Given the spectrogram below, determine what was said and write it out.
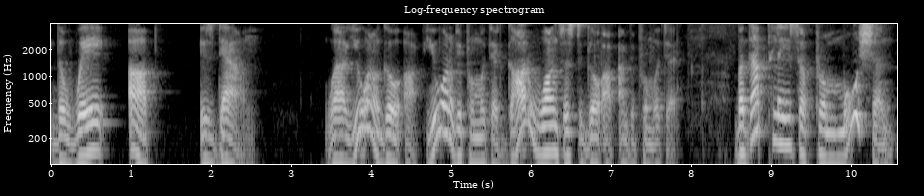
The Way Up is Down. Well, you want to go up, you want to be promoted. God wants us to go up and be promoted. But that place of promotion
